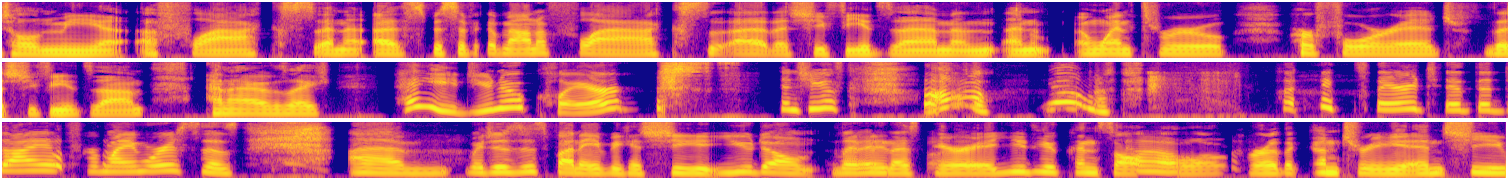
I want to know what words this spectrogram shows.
told me a, a flax and a, a, specific amount of flax uh, that she feeds them, and, and and went through her forage that she feeds them. And I was like, hey, do you know Clair? and she goes, oh. Yeah. Clair did the diet for my horses, um, which is just funny because she, you don't live in this area, you do consult oh. all over the country, and she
